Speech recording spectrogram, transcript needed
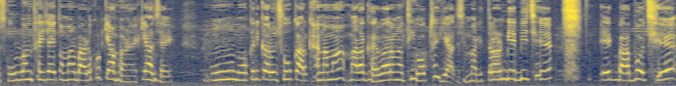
સ્કૂલ બંધ થઈ જાય તો અમારા બાળકો ક્યાં ભણે ક્યાં જાય? હું નોકરી કરું છું કારખાનામાં. મારા ઘરવાળા નથી ઓફ થઈ ગયા છે. મારી ત્રણ બેબી છે એક બાબો છે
